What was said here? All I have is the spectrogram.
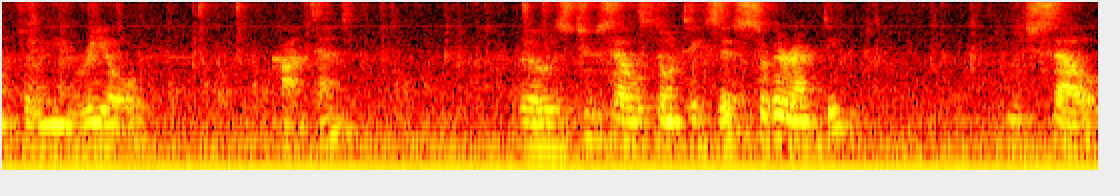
I'm filling in real content. Those two cells don't exist, so they're empty. Each cell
